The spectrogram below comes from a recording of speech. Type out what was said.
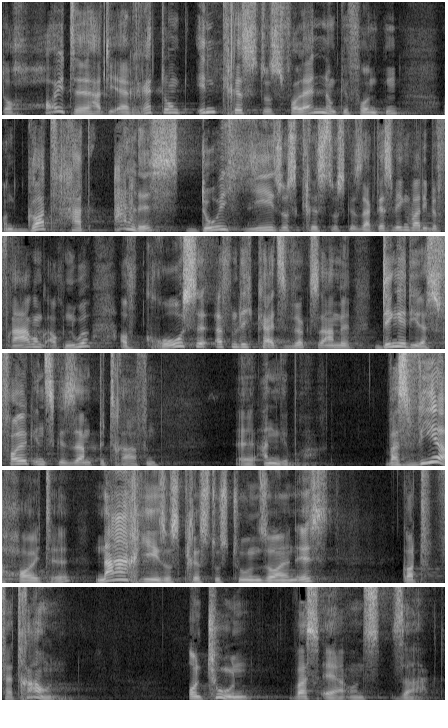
doch heute hat die Errettung in Christus Vollendung gefunden und Gott hat alles durch Jesus Christus gesagt. Deswegen war die Befragung auch nur auf große öffentlichkeitswirksame Dinge, die das Volk insgesamt betrafen, äh, angebracht. Was wir heute nach Jesus Christus tun sollen, ist Gott vertrauen und tun, was er uns sagt.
